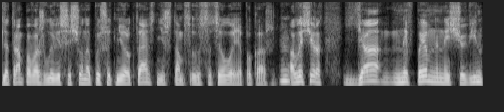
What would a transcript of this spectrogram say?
для Трампа важливіше, що напишуть Нью-Йорк Таймс, ніж там соціологія покаже. Але ще раз, я не впевнений, що він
